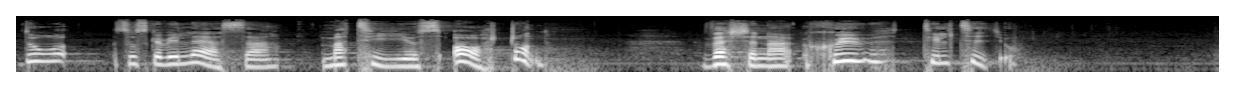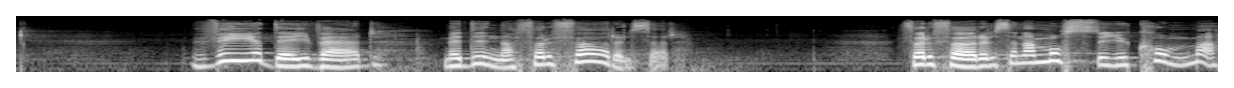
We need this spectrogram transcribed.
Då så ska vi läsa Matteus 18, verserna 7 till 10. Ve dig, värld, med dina förförelser. Förförelserna måste ju komma,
